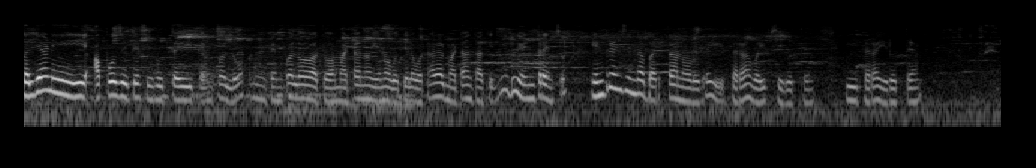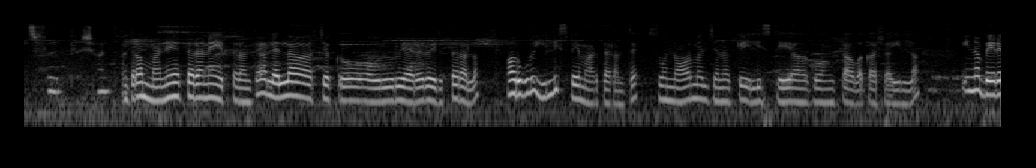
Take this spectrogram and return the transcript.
ಕಲ್ಯಾಣಿ ಅಪೋಸಿಟೇ ಸಿಗುತ್ತೆ ಈ ಟೆಂಪಲ್ಲು. ಟೆಂಪಲ್ಲು ಅಥವಾ ಮಠನೋ ಏನೋ ಗೊತ್ತಿಲ್ಲ ಒಟ್ಟಾರಲ್ಲಿ ಮಠ ಅಂತ ಹಾಕಿದ್ವಿ. ಇದು ಎಂಟ್ರೆನ್ಸು. ಎಂಟ್ರೆನ್ಸಿಂದ ಬರ್ತಾ ನೋಡಿದ್ರೆ ಈ ಥರ ವೈಪ್ ಸಿಗುತ್ತೆ ಈ ಥರ ಇರುತ್ತೆ. ಒಂಥರ ಮನೆ ಥರನೇ ಇರ್ತಾರಂತೆ. ಅಲ್ಲೆಲ್ಲ ಅರ್ಚಕರು ಅವರು ಇವರು ಯಾರ್ಯಾರು ಇರ್ತಾರಲ್ಲ ಅವ್ರುಗಳು ಇಲ್ಲಿ ಸ್ಟೇ ಮಾಡ್ತಾರಂತೆ. ಸೊ ನಾರ್ಮಲ್ ಜನಕ್ಕೆ ಇಲ್ಲಿ ಸ್ಟೇ ಆಗುವಂಥ ಅವಕಾಶ ಇಲ್ಲ. ಇನ್ನು ಬೇರೆ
